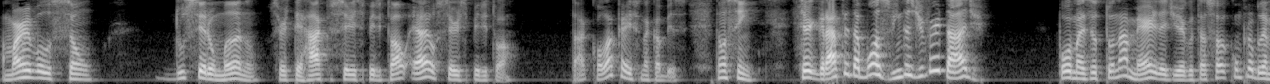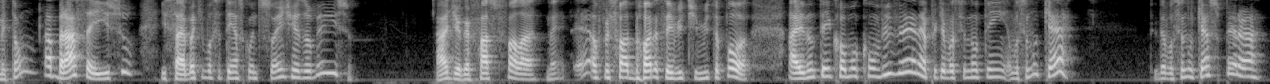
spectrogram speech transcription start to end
a maior revolução do ser humano, ser terráqueo, ser espiritual, é o ser espiritual. Tá? Coloca isso na cabeça. Então, assim, ser grato é dar boas-vindas de verdade. Pô, mas eu tô na merda, Diego, tá só com problema. Então, abraça isso e saiba que você tem as condições de resolver isso. Ah, Diego, é fácil falar, né? É, o pessoal adora ser vitimista, pô. Aí não tem como conviver, né? Porque você não tem, você não quer. Entendeu? Você não quer superar.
